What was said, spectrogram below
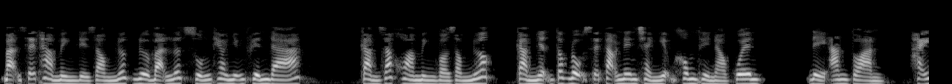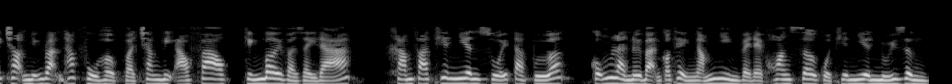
Bạn sẽ thả mình để dòng nước đưa bạn lướt xuống theo những phiến đá. Cảm giác hòa mình vào dòng nước, cảm nhận tốc độ sẽ tạo nên trải nghiệm không thể nào quên. Để an toàn, hãy chọn những đoạn thác phù hợp và trang bị áo phao, kính bơi và giày đá. Khám phá thiên nhiên suối tà vứa, cũng là nơi bạn có thể ngắm nhìn vẻ đẹp hoang sơ của thiên nhiên núi rừng.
